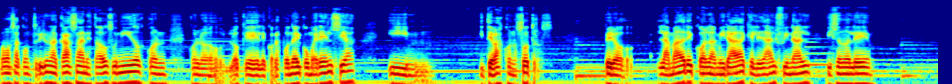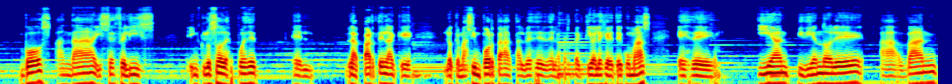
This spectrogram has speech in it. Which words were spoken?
Vamos a construir una casa en Estados Unidos con, lo, que le corresponde como herencia y, y te vas con nosotros. Pero la madre con la mirada que le da al final diciéndole, vos anda y sé feliz. Incluso después de el, la parte en la que lo que más importa, tal vez desde la perspectiva LGBTQ, es de Ian pidiéndole a Van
